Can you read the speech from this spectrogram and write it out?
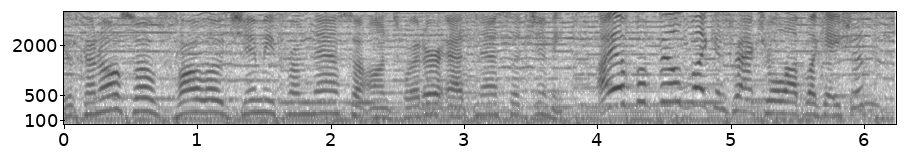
You can also follow Jimmy from NASA on Twitter at NASA Jimmy. I have fulfilled my contractual obligations.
